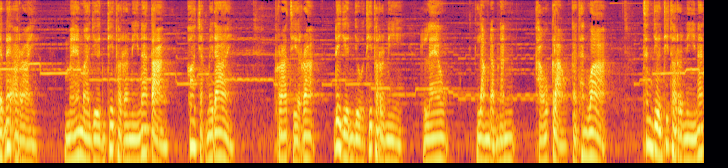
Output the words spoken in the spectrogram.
จะได้อะไร แม้มายืนที่ธรณีหน้าต่างก็จักไม่ได้ พระเถระได้ยืนอยู่ที่ธรณี แล้วลำดับนั้น เขากล่าวกับท่านว่า ท่านยืนที่ธรณีหน้า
